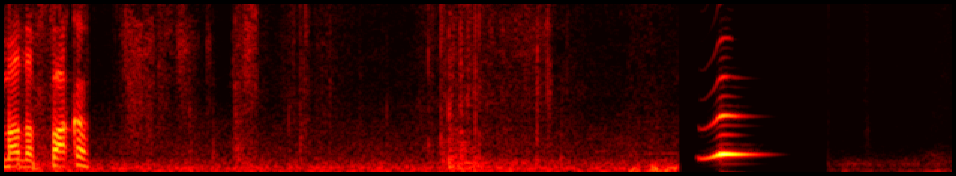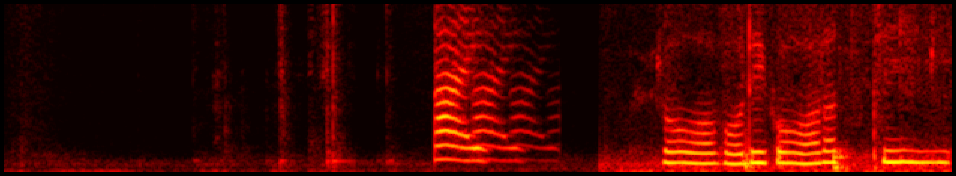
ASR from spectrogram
motherfucker. 들어와 버리고 말았지.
